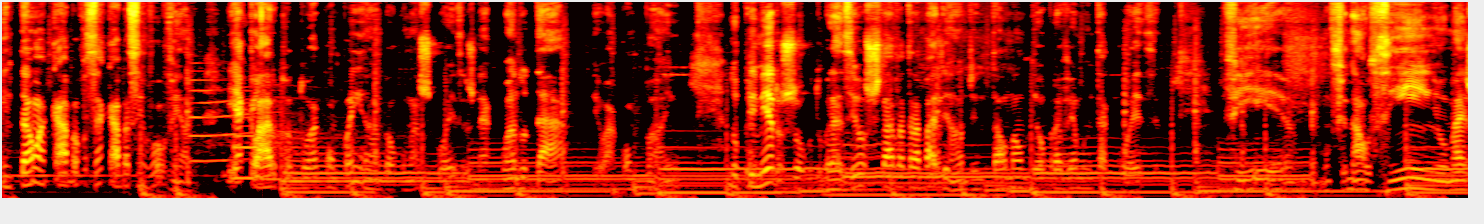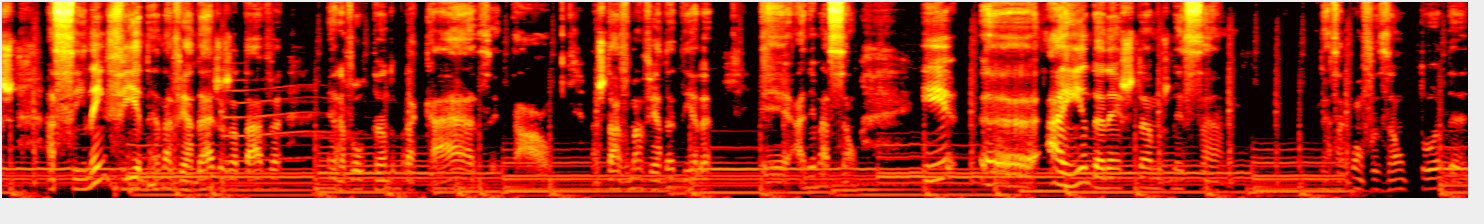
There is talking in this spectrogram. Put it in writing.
Então acaba, você acaba se envolvendo. E é claro que eu estou acompanhando algumas coisas, né? Quando dá, eu acompanho. No primeiro jogo do Brasil eu estava trabalhando, então não deu para ver muita coisa. Vi um finalzinho, mas assim, nem vi, né? Na verdade eu já estava era voltando para casa e tal, mas estava uma verdadeira é, animação. E uh, ainda né, estamos nessa, nessa confusão toda,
